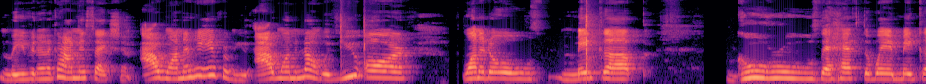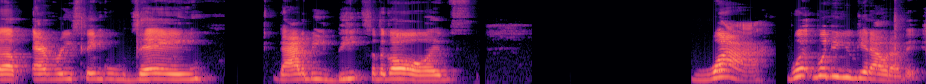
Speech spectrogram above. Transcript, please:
leave it in the comment section. I want to hear from you. I want to know if you are one of those makeup gurus that have to wear makeup every single day, gotta be beat for the gods. Why? What what do you get out of it?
